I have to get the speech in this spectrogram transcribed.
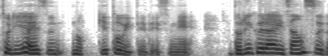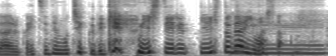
とりあえず乗っけといてですね、どれぐらい残数があるかいつでもチェックできるようにしてるっていう人がいました。へーえ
